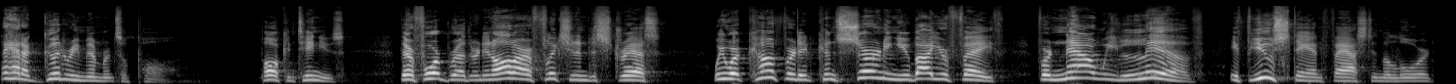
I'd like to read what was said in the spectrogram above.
They had a good remembrance of Paul. Paul continues, Therefore, brethren, in all our affliction and distress, we were comforted concerning you by your faith, for now we live if you stand fast in the Lord.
